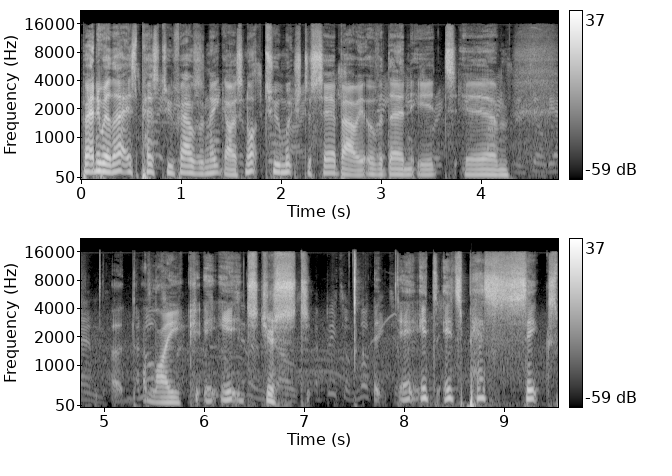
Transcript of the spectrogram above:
But anyway, that is PES 2008, guys. Not too much to say about it other than it, um, like, it's just, it, it, it's PES 6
